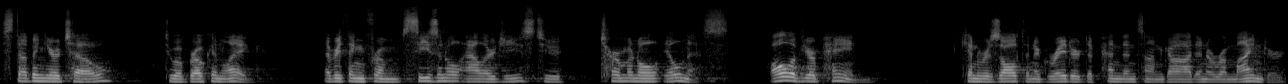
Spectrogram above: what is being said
stubbing your toe to a broken leg, everything from seasonal allergies to terminal illness. All of your pain can result in a greater dependence on God and a reminder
